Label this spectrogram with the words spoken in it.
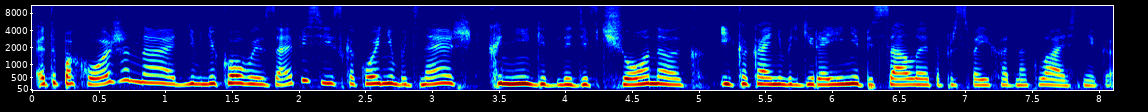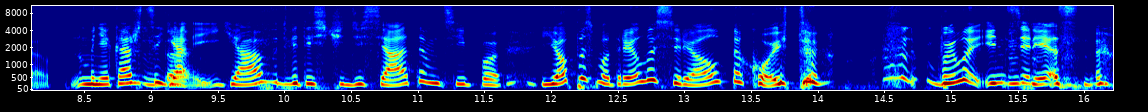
Это похоже на дневниковые записи из какой-нибудь, знаешь, книги для девчонок, и какая-нибудь героиня писала это про своих одноклассников. Мне кажется, да. я, я в 2010-м, типа, я посмотрела сериал такой-то. Было интересно.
